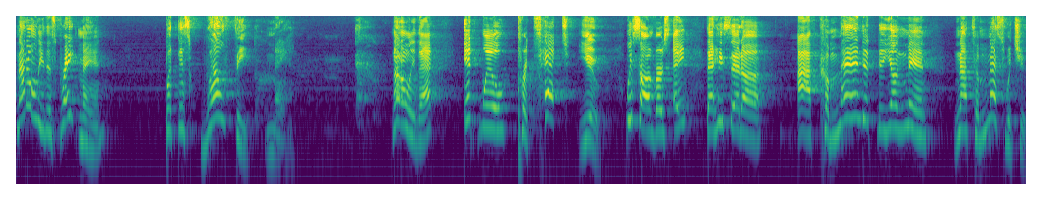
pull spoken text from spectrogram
not only this great man, but this wealthy man. Not only that, it will protect you. We saw in verse 8 that he said, uh, I've commanded the young men not to mess with you.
